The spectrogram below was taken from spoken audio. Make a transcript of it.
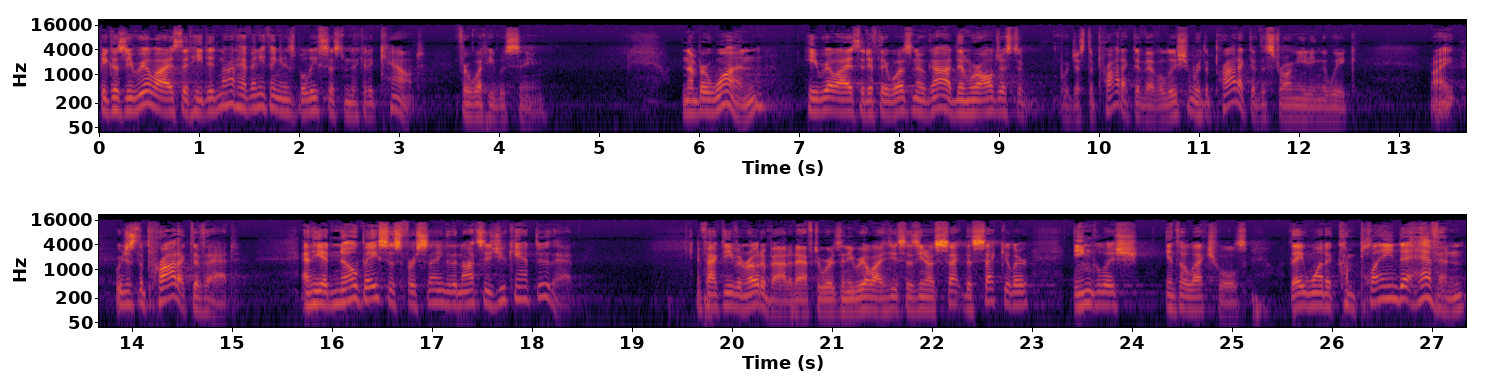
because he realized that he did not have anything in his belief system that could account for what he was seeing. Number one, he realized that if there was no God, then we're all just a we're just the product of evolution. We're the product of the strong eating the weak, right? We're just the product of that. And he had no basis for saying to the Nazis, you can't do that. In fact, he even wrote about it afterwards, and he realized, he says, you know, sec- the secular English intellectuals, they want to complain to heaven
